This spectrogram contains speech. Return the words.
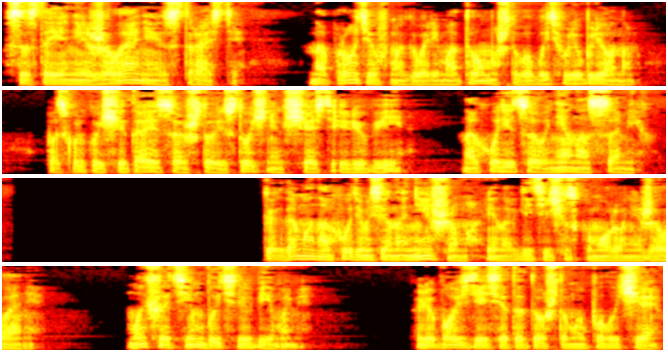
В состоянии желания, страсти, напротив, мы говорим о том, чтобы быть влюбленным, поскольку считается, что источник счастья и любви находится вне нас самих. Когда мы находимся на низшем энергетическом уровне желания, мы хотим быть любимыми. Любовь здесь – это то, что мы получаем.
